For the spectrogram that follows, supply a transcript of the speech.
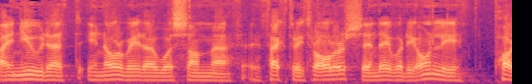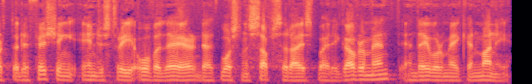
I knew that in Norway there was some uh, factory trawlers, and they were the only part of the fishing industry over there that wasn't subsidized by the government and they were making money.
